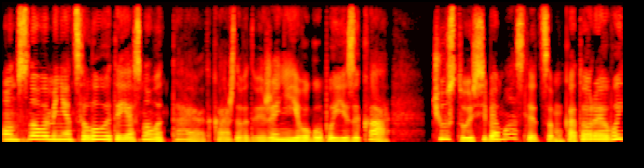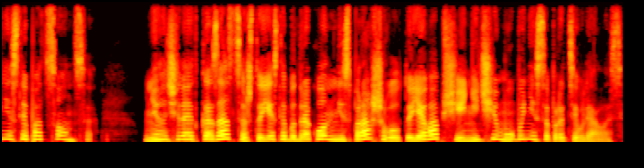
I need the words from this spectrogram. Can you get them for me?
Он снова меня целует, и я снова таю от каждого движения его губ и языка. Чувствую себя маслицем, которое вынесли под солнце. Мне начинает казаться, что если бы дракон не спрашивал, то я вообще ничему бы не сопротивлялась.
